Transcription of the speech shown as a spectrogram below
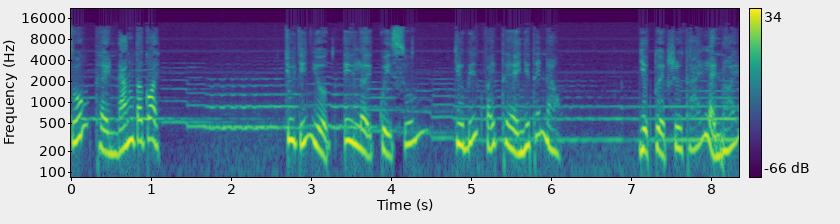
xuống, thề năng ta coi. Chu chỉ nhược y lời quỳ xuống, chưa biết phải thề như thế nào diệt tuyệt sư thái lại nói,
